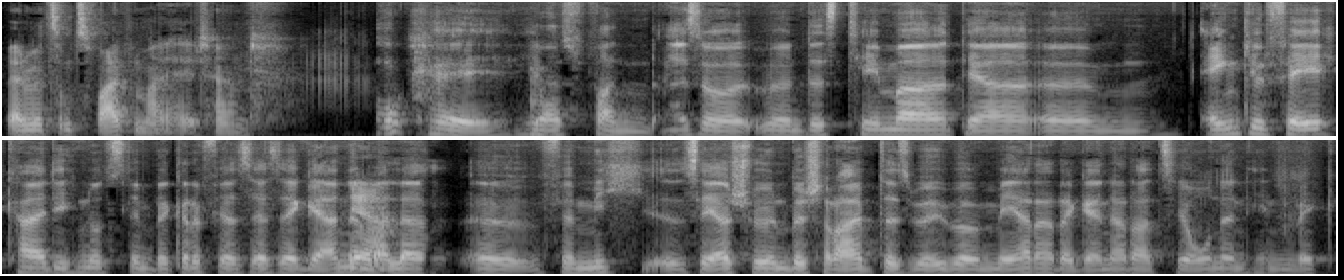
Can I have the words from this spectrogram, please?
werden wir zum zweiten Mal Eltern. Okay, ja, spannend. Also äh, das Thema der ähm, Enkelfähigkeit, ich nutze den Begriff ja sehr, sehr gerne, Ja. weil er äh, für mich sehr schön beschreibt, dass wir über mehrere Generationen hinweg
